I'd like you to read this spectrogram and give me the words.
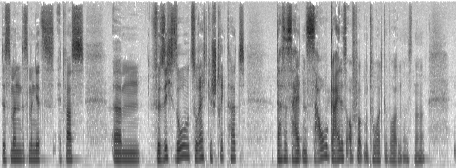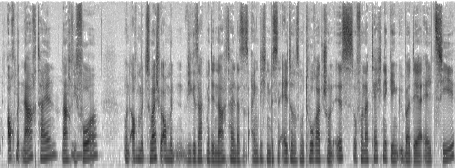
dass man, dass man jetzt etwas ähm, für sich so zurechtgestrickt hat, dass es halt ein saugeiles Offroad-Motorrad geworden ist. Ne? Auch mit Nachteilen, nach wie vor. Und auch mit, zum Beispiel auch mit, wie gesagt, mit den Nachteilen, dass es eigentlich ein bisschen älteres Motorrad schon ist, so von der Technik gegenüber der LC.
